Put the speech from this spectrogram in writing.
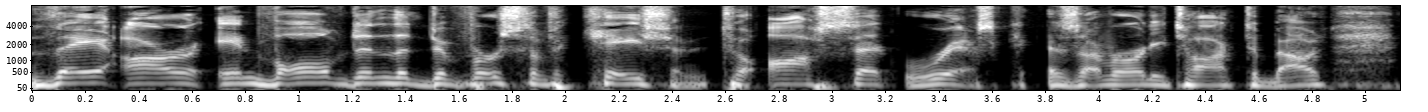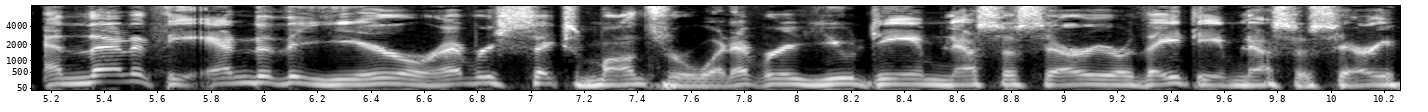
They are involved in the diversification to offset risk, as I've already talked about. And then at the end of the year or every six months or whatever you deem necessary or they deem necessary,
